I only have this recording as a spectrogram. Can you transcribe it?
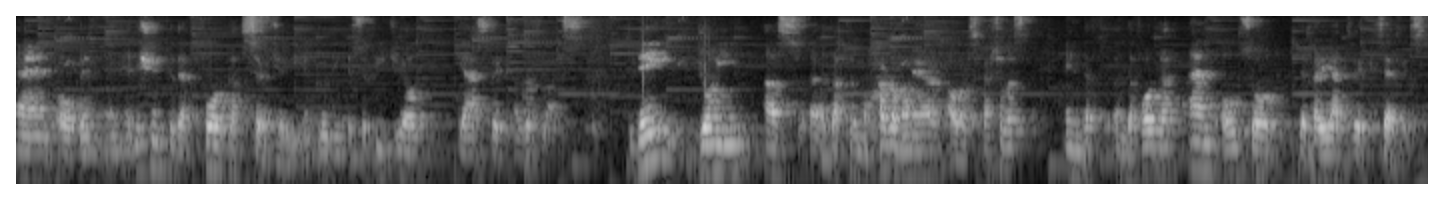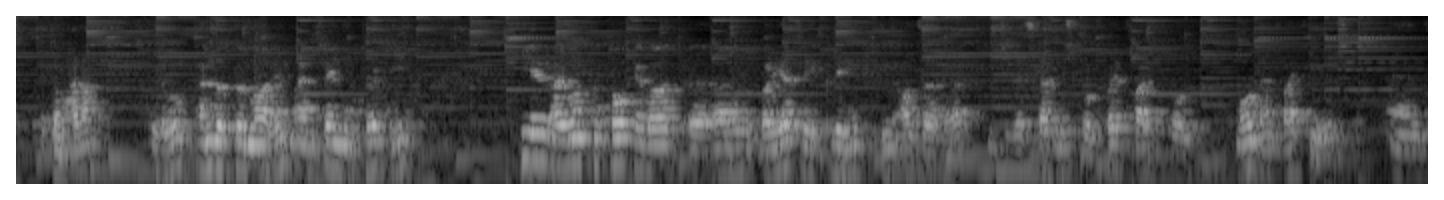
and open, in addition to the foregut surgery, including esophageal, gastric, and reflux. Today, join us uh, Dr. Muharam Oner, our specialist in the, in the foregut and also the bariatric service. Dr. Muharam? Hello, I'm Dr. Muharam. I'm trained in Turkey. Here I want to talk about uh, our bariatric clinic in Al which is established for, five, five, for more than five years and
